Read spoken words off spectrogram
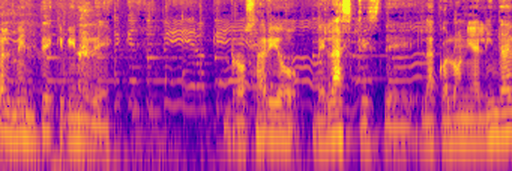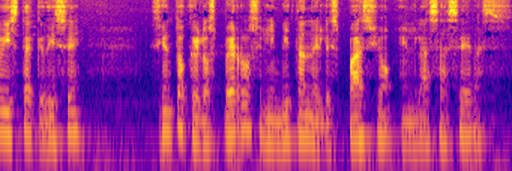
Que viene de Rosario Velázquez de la colonia Linda Vista, que dice, siento que los perros limitan el espacio en las aceras.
